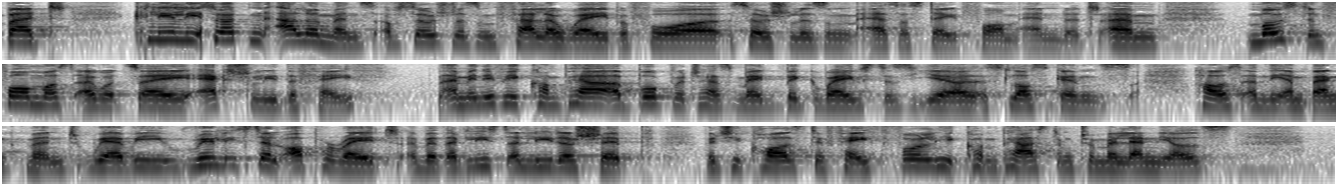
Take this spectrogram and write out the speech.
But clearly, certain elements of socialism fell away before socialism as a state form ended. Um, most and foremost, I would say, actually, the faith. I mean, if we compare a book which has made big waves this year, Slezkine's House and the Embankment, where we really still operate with at least a leadership which he calls the faithful, he compares them to millennials.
